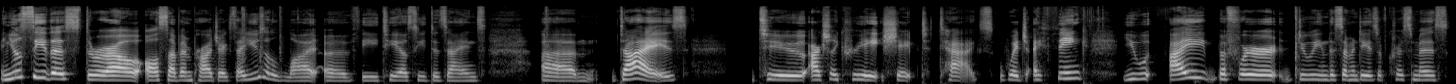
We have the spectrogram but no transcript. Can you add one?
and you'll see this throughout all seven projects. I use a lot of the TLC Designs um, dies to actually create shaped tags, which I think you, I, before doing the seven days of Christmas,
